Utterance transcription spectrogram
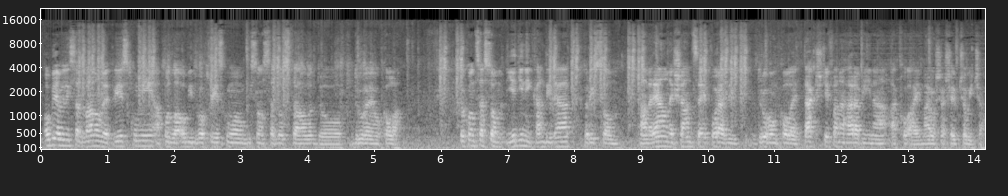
Objavili sa dva nové prieskumy a podľa obidvoch prieskumov by som sa dostal do druhého kola. Dokonca som jediný kandidát, ktorý som, mám reálne šance poraziť v druhom kole tak Štefana Harabína, ako aj Maroša Ševčoviča.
